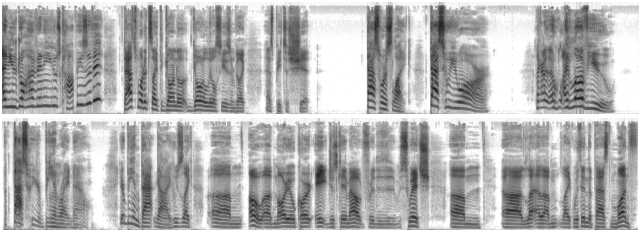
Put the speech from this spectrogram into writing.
And you don't have any used copies of it? That's what it's like to go into go to Little Caesar and be like, that's pizza shit. That's what it's like. That's who you are. Like I I love you, but that's who you're being right now. You're being that guy who's like, um, oh, uh, Mario Kart 8 just came out for the Switch, um, uh, le- um, like within the past month,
